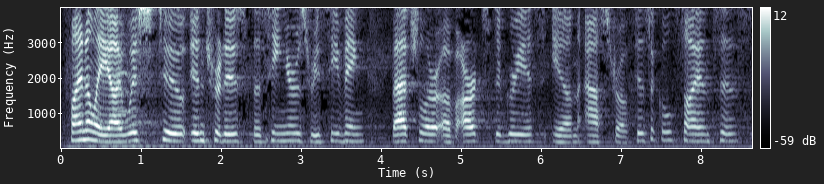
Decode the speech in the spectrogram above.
Finally, I wish to introduce the seniors receiving Bachelor of Arts degrees in Astrophysical Sciences,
